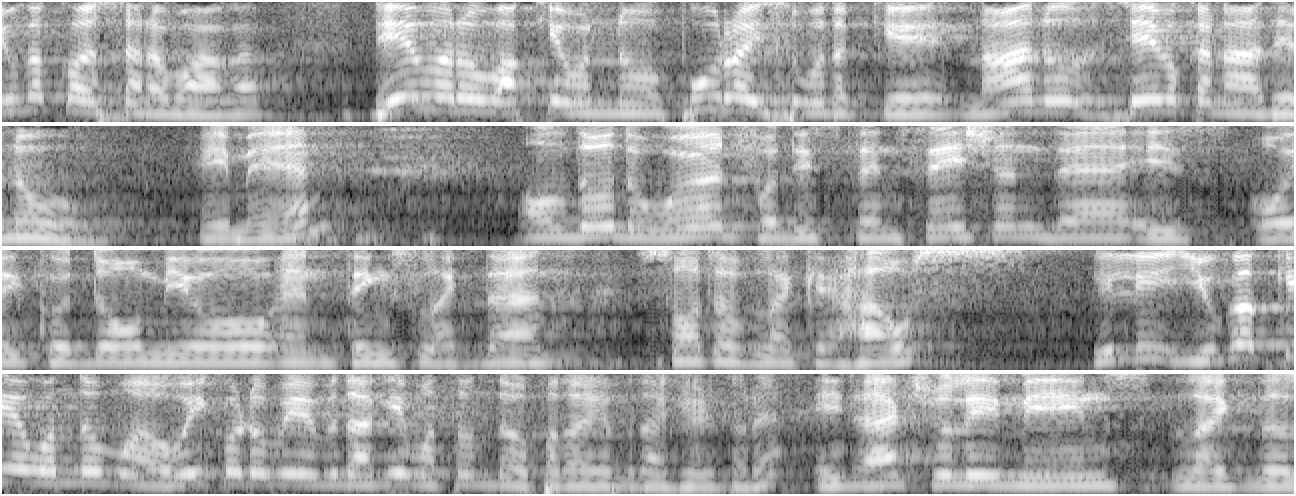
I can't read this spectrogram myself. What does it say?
ಯುಗಕ್ಕೋಸ್ಕರವಾಗ ದೇವರ ವಾಕ್ಯವನ್ನು ಪೂರೈಸುವುದಕ್ಕೆ ನಾನು ಸೇವಕನಾದೆನು Amen. Although the word for dispensation there is oikodomio and things like that, sort of like a house. ಇಲ್ಲಿ ಯುಗಕ್ಕೆ ಒಂದು ಮ- ವೈಕೊಡುಮೆ ಎಂಬುದಾಗಿ ಮತ್ತೊಂದು ಪದ ಎಂಬುದಾಗಿ ಹೇಳ್ತಾರೆ It actually means like the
